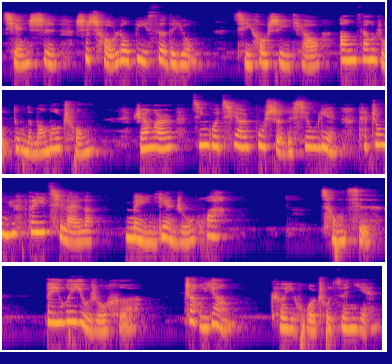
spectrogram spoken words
前世是丑陋闭塞的蛹，其后是一条肮脏蠕动的毛毛虫，然而经过锲而不舍的修炼，它终于飞起来了，美艳如花。从此，卑微又如何？照样可以活出尊严。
